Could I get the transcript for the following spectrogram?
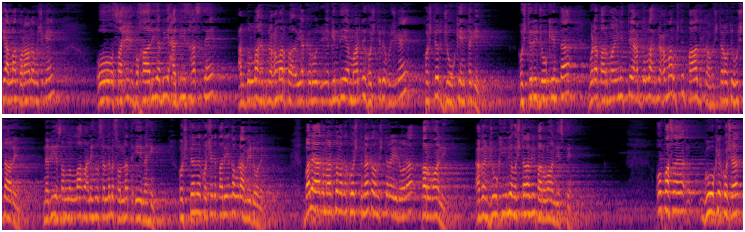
چی اللہ قرآن کشکیں او صحیح بخاری ابھی حدیث ہستے۔ عبداللہ ابن عمر یک روز یا گندی یا مردی ہوشتر کشکیں ہوشتر جوکین تگی ہوشتر جوکین تا گڑا فرمائنی تے عمر ہوشتر پاد کا ہوشتر نبی صلی اللہ علیہ وسلم سنت ای نہیں ہوشتر کشک طریقہ گڑا می ڈولے بلے اگر مردم اگر خوشت نہ کا ہوشترا ای ڈولا پروانی اگر جو کی نہیں ہوشترا بھی پروانی استے او پاسا گو کے کوشک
